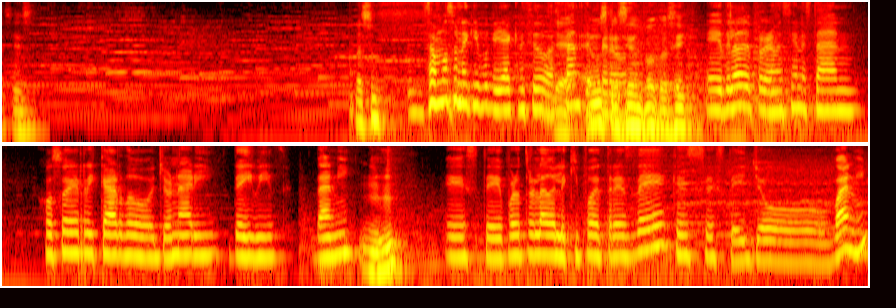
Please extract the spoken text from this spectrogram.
así es. Eso. Somos un equipo que ya ha crecido Ya, bastante, hemos pero crecido un poco, sí. eh, del lado de programación están Josué, Ricardo, Jonari, David, Dani. Ujú. Este, por otro lado, el equipo de 3D, que es este, Giovanni,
